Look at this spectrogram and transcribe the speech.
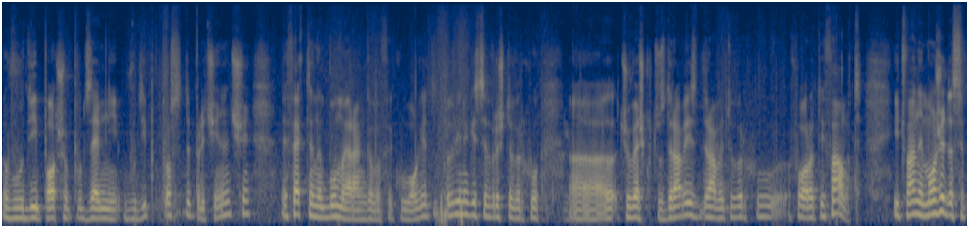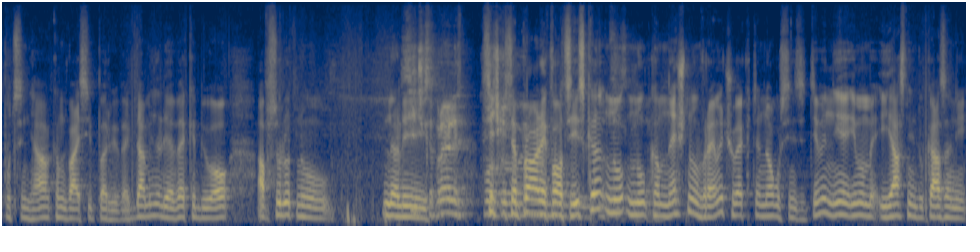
води, почва, подземни води, по простата причина, че ефекта на бумеранга в екологията то винаги се връща върху а, човешкото здраве и здравето върху флората и фауната. И това не може да се подценява към 21 век. Да, миналия век е било абсолютно Нали, всички са правили всички са правили каквото се иска, но, но към днешно време човекът е много сензитивен. Ние имаме и ясни доказани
